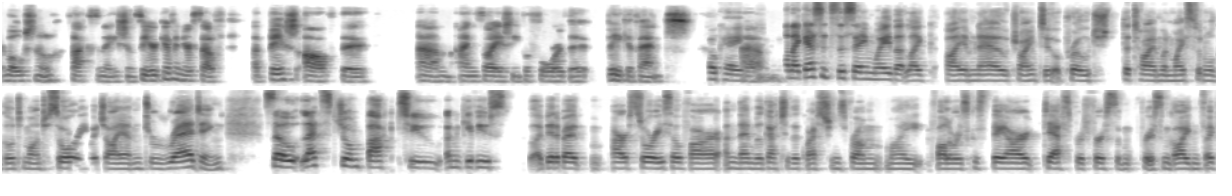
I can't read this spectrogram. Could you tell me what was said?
emotional vaccination. So you're giving yourself a bit of the um, anxiety before the big event. Okay. Um, and I guess it's the same way that like I am now trying to approach the time when my son will go to Montessori, which I am dreading. So let's jump back to let me give you a bit about our story so far and then we'll get to the questions from my followers because they are desperate for some for some guidance. I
